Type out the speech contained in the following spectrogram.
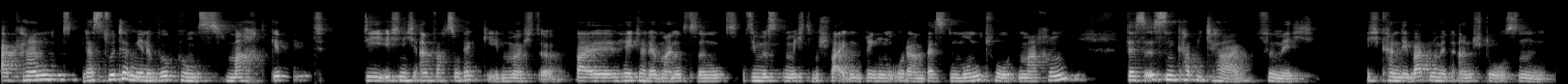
erkannt, dass Twitter mir eine Wirkungsmacht gibt, die ich nicht einfach so weggeben möchte, weil Hater der Meinung sind, sie müssten mich zum Schweigen bringen oder am besten mundtot machen. Das ist ein Kapital für mich. Ich kann Debatten mit anstoßen.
